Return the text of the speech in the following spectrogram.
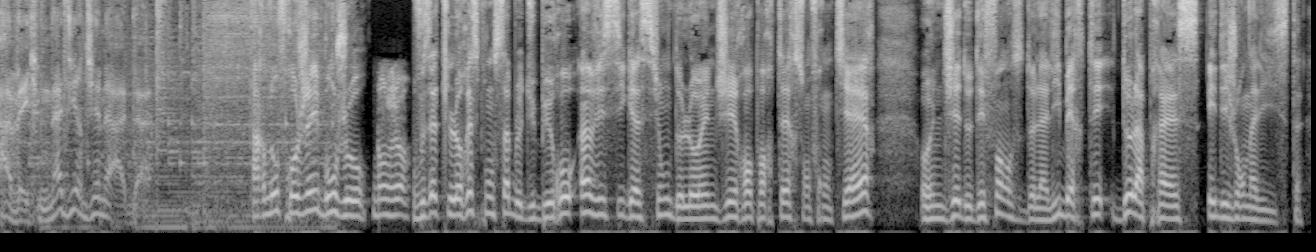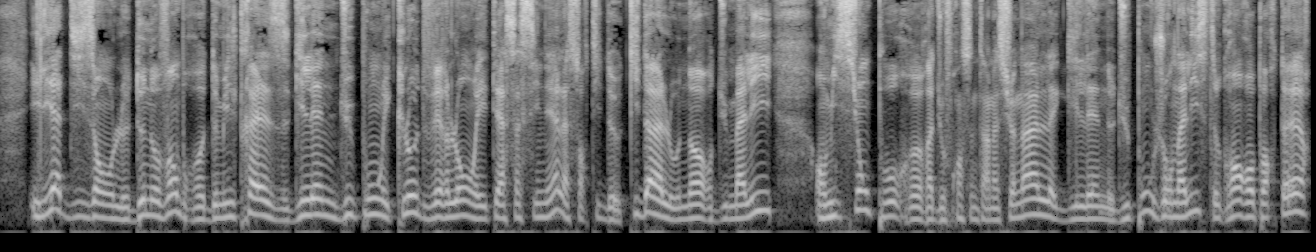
avec Nadir Djenad. Arnaud Froger, bonjour. Bonjour. Vous êtes le responsable du bureau investigation de l'ONG Reporters sans frontières, ONG de défense de la liberté de la presse et des journalistes. Il y a dix ans, le 2 novembre 2013, Guylaine Dupont et Claude Verlon ont été assassinés à la sortie de Kidal au nord du Mali, en mission pour Radio France Internationale. Guylaine Dupont, journaliste, grand reporter,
